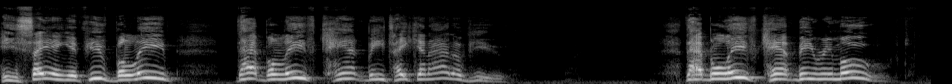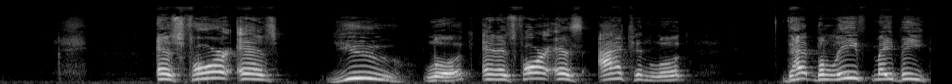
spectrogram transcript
He's saying if you've believed, that belief can't be taken out of you. That belief can't be removed. As far as you look and as far as I can look, that belief may be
